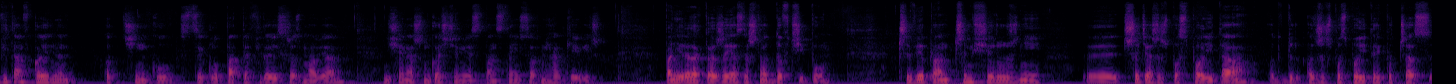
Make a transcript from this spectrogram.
Witam w kolejnym odcinku z cyklu Patra Fidelis rozmawia. Dzisiaj naszym gościem jest pan Stanisław Michalkiewicz. Panie redaktorze, ja zacznę od dowcipu. Czy wie pan, czym się różni y, Trzecia Rzeczpospolita od, od Rzeczpospolitej podczas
